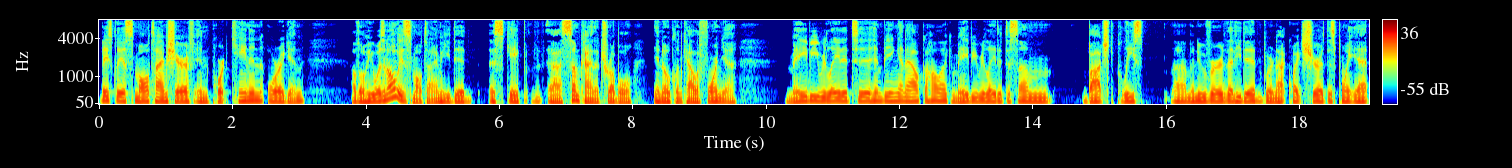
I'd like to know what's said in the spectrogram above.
basically a small time sheriff in Port Canaan, Oregon. Although he wasn't always small time, he did escape uh, some kind of trouble in Oakland, California. Maybe related to him being an alcoholic, maybe related to some botched police uh, maneuver that he did. We're not quite sure at this point yet.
